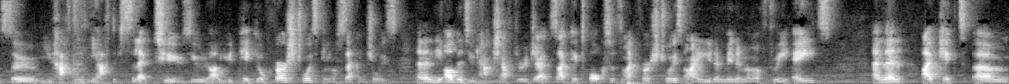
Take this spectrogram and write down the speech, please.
So you have to you have to select two. So you uh, you'd pick your first choice and your second choice, and then the others you'd actually have to reject. So I picked Oxford as my first choice, and I needed a minimum of three A's, and then I picked um,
